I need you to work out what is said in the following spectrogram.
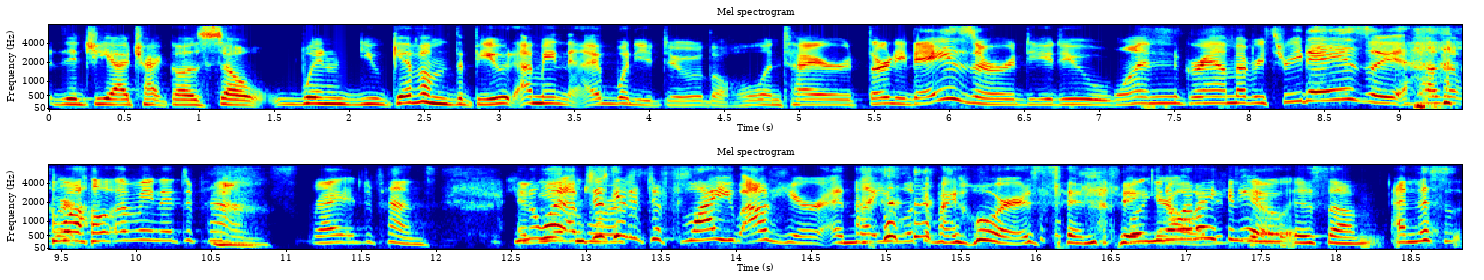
the GI tract goes. So when you give them the Bute, I mean, uh, what do you do? The whole entire 30 days, or do you do one gram every three days? Uh, it work? Well, I mean, it depends, right? It depends. you if know you what? I'm just going to fly you out here and let you look at my horse and well, you know out what I can do is um, and this is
